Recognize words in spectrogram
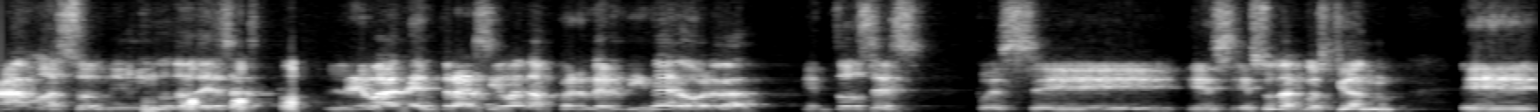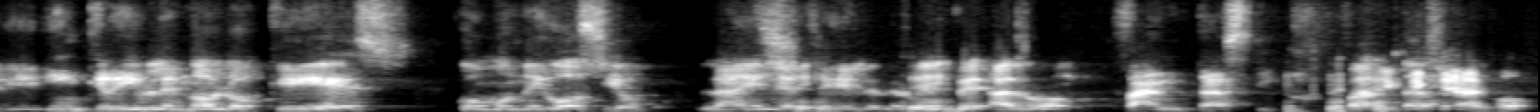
Amazon, ni ninguna de esas le van a entrar si van a perder dinero, ¿verdad? Entonces, pues eh, es, es una cuestión eh, increíble, ¿no? Lo que es como negocio la NFL, realmente algo fantástico, fantástico. algo,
